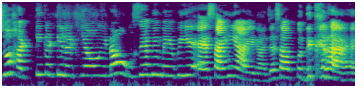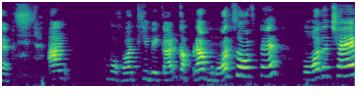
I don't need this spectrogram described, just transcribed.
जो हट्टी कट्टी लड़कियाँ होंगी ना, उसे भी मे भी ये ऐसा ही आएगा, जैसा आपको दिख रहा है। एंड बहुत ही बेकार, कपड़ा बहुत सॉफ्ट है, बहुत अच्छा है,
